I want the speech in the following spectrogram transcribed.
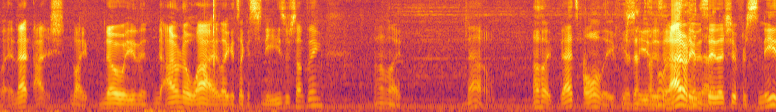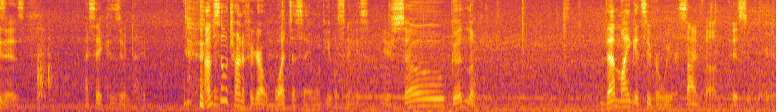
Like, and that, I, like, no, even, I don't know why. Like, it's like a sneeze or something. And I'm like, no. I'm like, that's only for Yeah, that- I sneezes. and I don't even say that. that shit for sneezes. I say Gesundheit. I'm still trying to figure out what to say when people sneeze. You're so good looking. That might get super weird. Seinfeld is super weird.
